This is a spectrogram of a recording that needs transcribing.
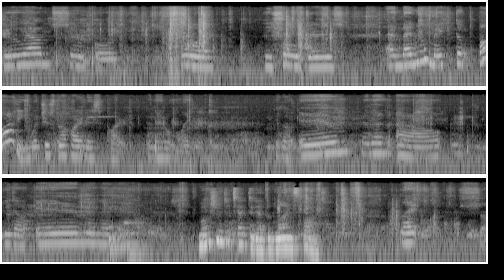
two round circles for the shoulders. And then you make the body, which is the hardest part. And I don't like. You go in and then out. You go in and then out. Motion detected at the blind spot. like so.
